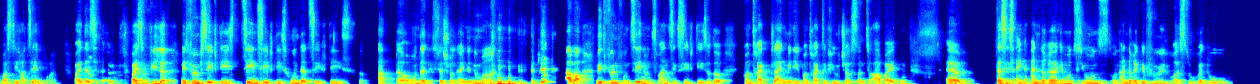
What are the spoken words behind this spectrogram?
was die halt sehen wollen. Weil das, ja. äh, weißt du, viele mit fünf CFDs, zehn CFDs, 100 CFDs. Ah, äh, 100 ist ja schon eine Nummer. Ja. Aber mit 5 und 10 und 20 CFDs oder Kontrakt, kleinen Mini-Kontrakte, Futures dann zu arbeiten. Ähm, das ist eine andere Emotions- und andere Gefühl, als du, wenn du,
